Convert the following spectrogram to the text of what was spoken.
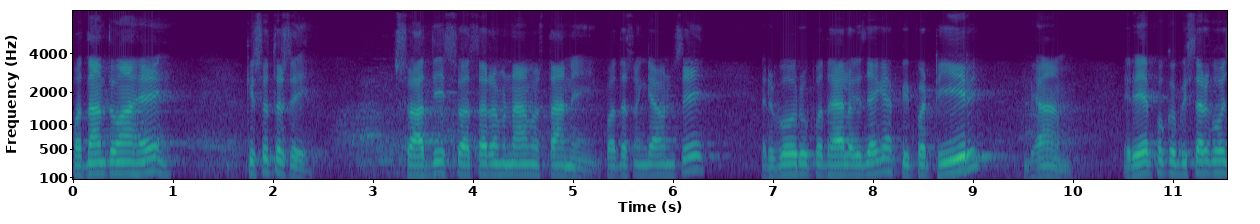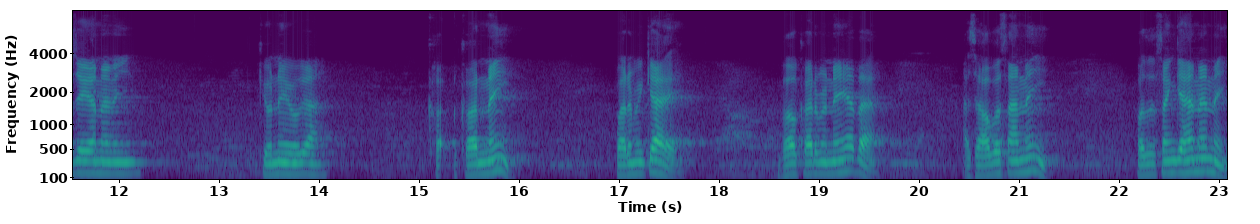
पदांत वहाँ है, किस सूत्र से? स्वादि स्वसरम नाम स्थान। है पद संज्ञा उनसे रुबो रूपधाया लग जाएगा, पिपठीर भ्याम। रेप को विसर्ग हो जाएगा ना नहीं? क्यों नहीं होगा? खर नहीं? पर में क्या है? भ खर में नहीं आता? अच्छा अवसान नहीं? पद संज्ञा है ना नहीं?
